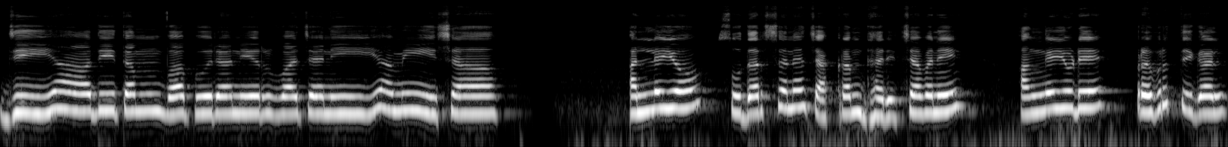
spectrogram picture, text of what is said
ജിയാദിതം വപുരനിർവചനീയമീശ. അല്ലയോ സുദർശന ചക്രം ധരിച്ചവനെ അങ്ങയുടെ പ്രവൃത്തികൾ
